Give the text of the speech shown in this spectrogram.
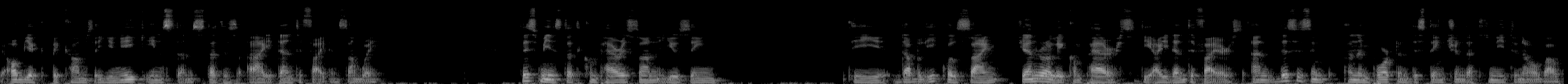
the object becomes a unique instance that is identified in some way. This means that comparison using the double equal sign generally compares the identifiers and this is an important distinction that you need to know about.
